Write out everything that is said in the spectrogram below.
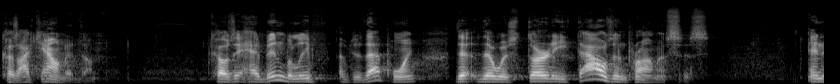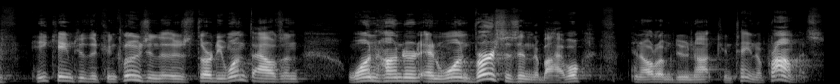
because I counted them. Because it had been believed up to that point that there was 30,000 promises. And he came to the conclusion that there's 31,101 verses in the Bible, and all of them do not contain a promise.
